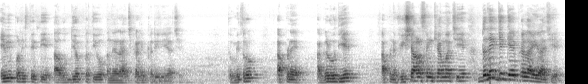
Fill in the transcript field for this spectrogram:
એવી પરિસ્થિતિ આ ઉદ્યોગપતિઓ અને રાજકારણી કરી રહ્યા છે. તો મિત્રો, આપણે આગળ વધીએ. આપણે વિશાળ સંખ્યામાં છીએ. દરેક જગ્યાએ ફેલાયેલા છીએ.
